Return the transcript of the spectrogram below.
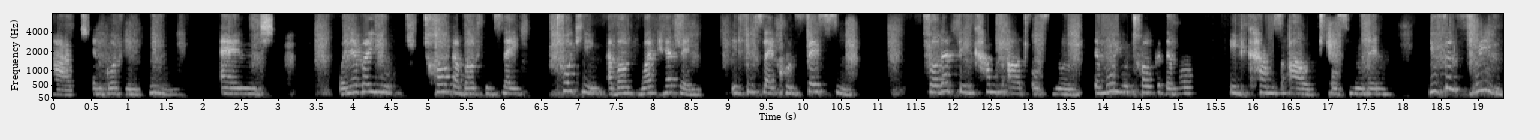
heart and god will heal you and whenever you talk about things like talking about what happened, it feels like confessing. So that thing comes out of you. The more you talk, the more it comes out of you. Then you feel free.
